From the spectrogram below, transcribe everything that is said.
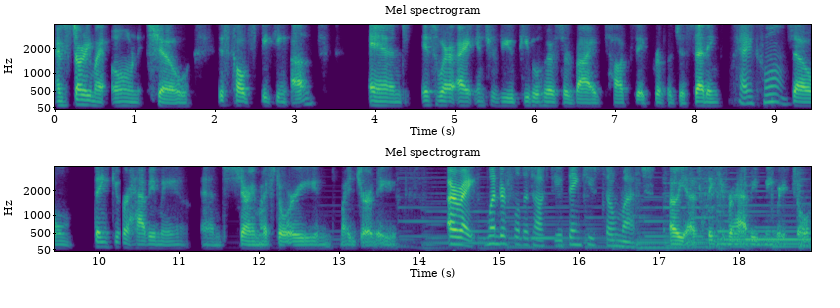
I'm starting my own show. It's called Speaking Up. And it's where I interview people who have survived toxic religious settings. Okay, cool. So thank you for having me and sharing my story and my journey. All right. Wonderful to talk to you. Thank you so much. Oh, yes. Thank you for having me, Rachel.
